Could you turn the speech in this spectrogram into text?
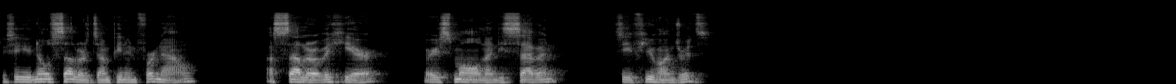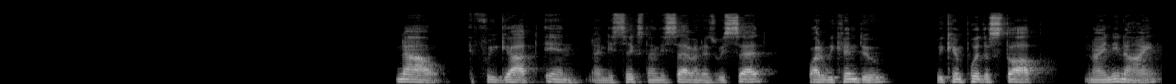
You see no sellers jumping in for now. A seller over here, very small, 97. See a few hundreds. Now, if we got in 96, 97, as we said, what we can do, we can put the stop 99.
